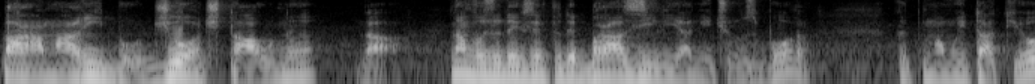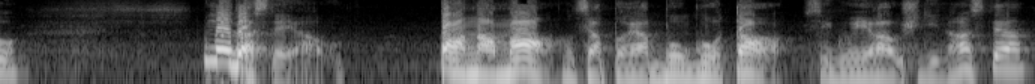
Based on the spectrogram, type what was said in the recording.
Paramaribo, Georgetown, da. N-am văzut, de exemplu, de Brazilia niciun zbor, cât m-am uitat eu. Numai de-astea erau. Panama, îți apărea Bogota, sigur erau și din astea.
